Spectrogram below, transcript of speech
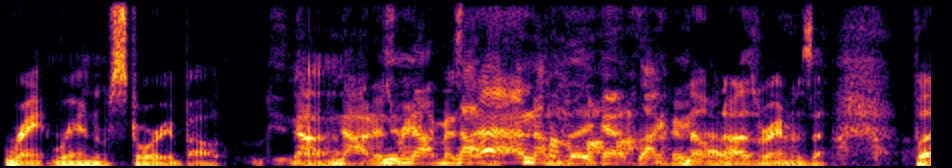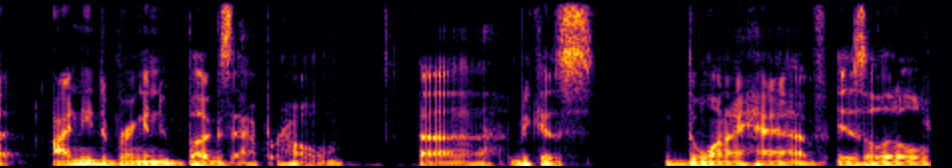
ran, random story about not, Uh, not as random as not, that. Not that yeah, it's not gonna be no, that not as random as that. But I need to bring a new bug zapper home uh, because the one I have is a little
